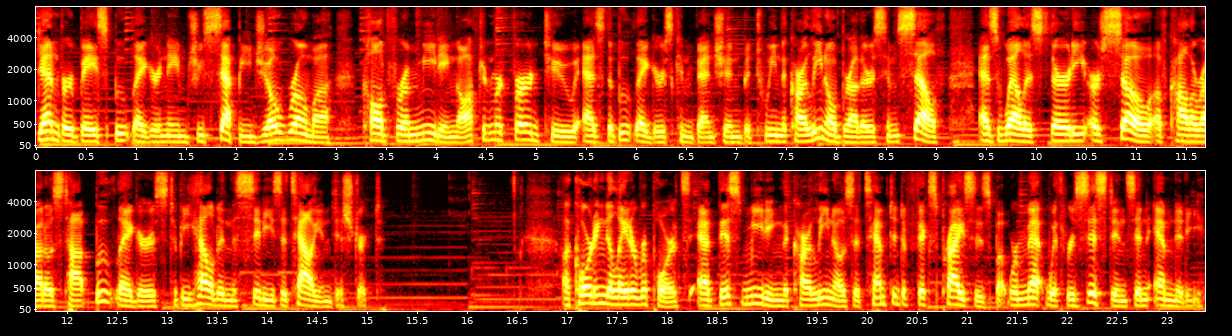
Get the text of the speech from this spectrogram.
Denver based bootlegger named Giuseppe Joe Roma called for a meeting, often referred to as the Bootleggers Convention, between the Carlino brothers himself, as well as 30 or so of Colorado's top bootleggers, to be held in the city's Italian district. According to later reports, at this meeting the Carlinos attempted to fix prices but were met with resistance and enmity.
